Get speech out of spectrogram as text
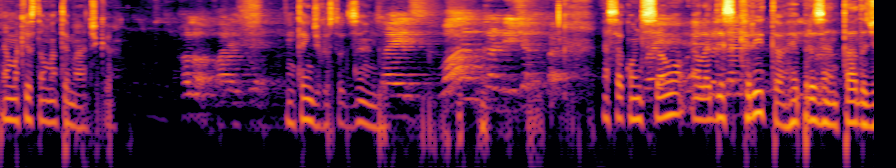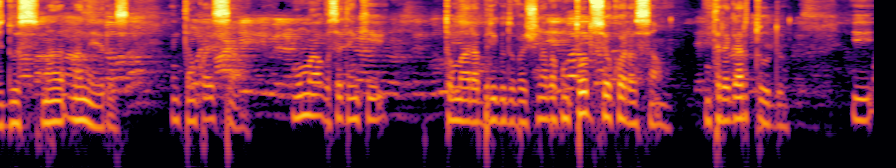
É uma questão matemática. Entende o que eu estou dizendo? So it's one condition, but Essa condição ela é descrita, representada de duas ma maneiras. Então, quais são? Uma, você tem que tomar abrigo do Vaishnava com todo o seu coração, entregar tudo. E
